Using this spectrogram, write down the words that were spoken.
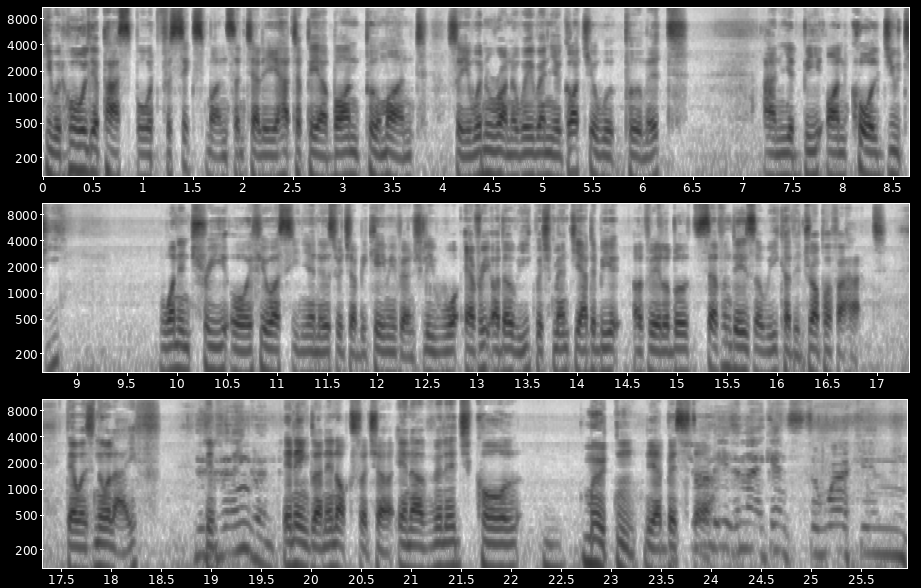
he would hold your passport for six months until you had to pay a bond per month, so you wouldn't run away when you got your work permit, and you'd be on call duty. One in three, or if you were a senior nurse, which I became eventually, every other week, which meant you had to be available seven days a week at the drop of a hat. There was no life This The- was in England. in England, in Oxfordshire, in a village called Merton, near Bicester. Surely isn't that against the working?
